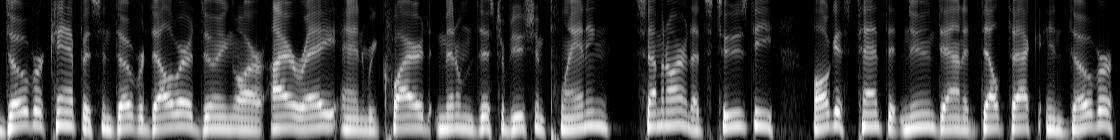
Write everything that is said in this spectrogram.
Dover campus in Dover, Delaware, doing our IRA and required minimum distribution planning seminar. That's Tuesday, August 10th at noon down at Del Tech in Dover.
